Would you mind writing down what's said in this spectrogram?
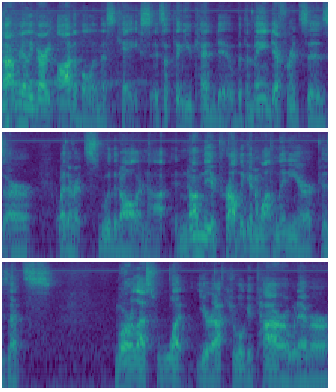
Not really very audible in this case. It's a thing you can do, but the main differences are whether it's smooth at all or not. And normally you're probably going to want linear because that's more or less what your actual guitar or whatever,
